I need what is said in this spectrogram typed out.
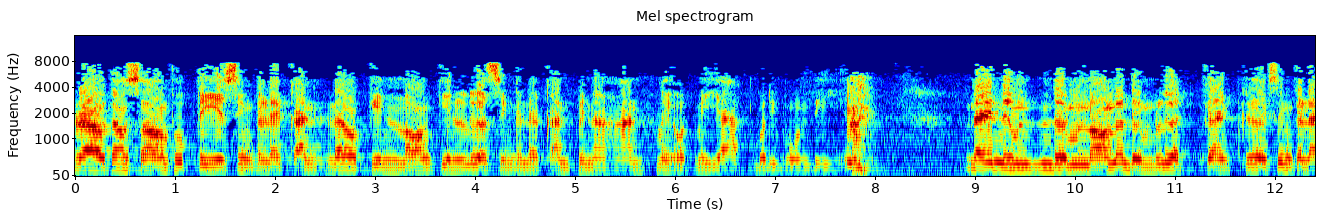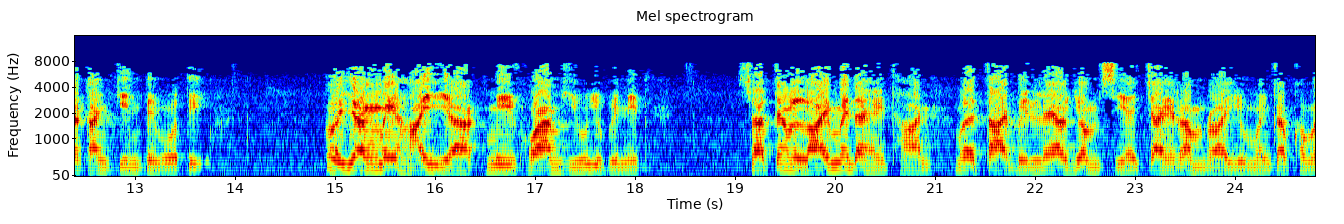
เราทั้งสองทุบตีสิ่งกันและกัน แล้วกินหนองกินเลือดสิ่งกันและกันเป็นอาหารไม่อดไม่อยากบริบูรณ์ดี ได้ดื่มดื่มหนองและดื่มเลือดการเกิดซึ่งกันและกันกินเป็นปกติ ก็ยังไม่หายอยากมีความหิวอยู่เป็นนิดสัตว์ทั้งหลายไม่ได้ให้ทาน เมื่อตายไปแล้วย่อมเสียใจร่ำไรอยู่เหมือนกับข้าพ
